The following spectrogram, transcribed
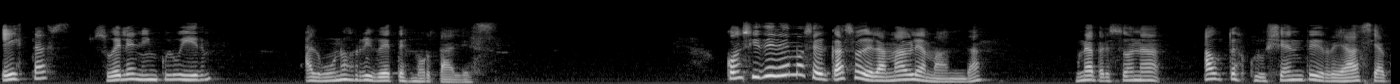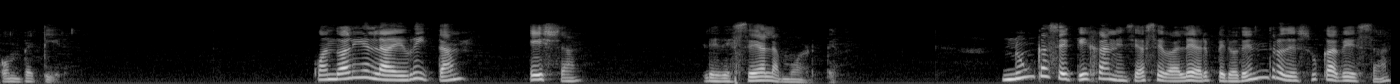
estas suelen incluir algunos ribetes mortales. Consideremos el caso de la amable Amanda, una persona autoexcluyente y reacia a competir. Cuando alguien la irrita, ella le desea la muerte. Nunca se queja ni se hace valer, pero dentro de su cabeza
